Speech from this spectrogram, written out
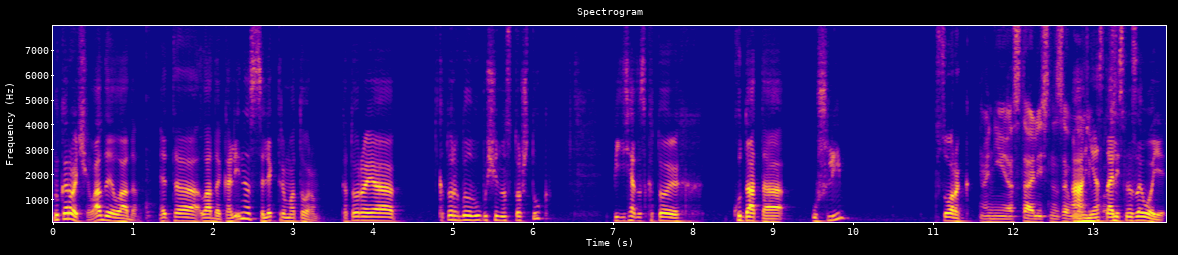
Ну, короче, Лада и Лада. Это Лада Калина с электромотором, которая, которых было выпущено 100 штук, 50 из которых куда-то ушли, 40... Они остались на заводе. А, они просто. остались на заводе.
